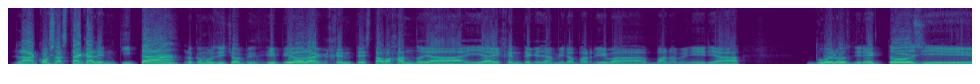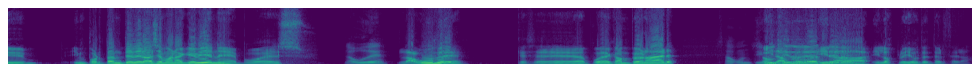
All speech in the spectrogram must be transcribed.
La cosa está calentita, lo que hemos dicho al principio, la gente está bajando ya y hay gente que ya mira para arriba, van a venir ya duelos directos y importante de la semana que viene, pues La UD, la UDE, que se puede campeonar y, la- Saguntino de y la- acero. y los playoffs de tercera.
